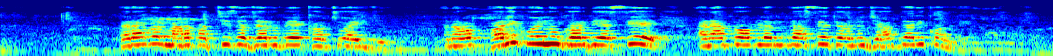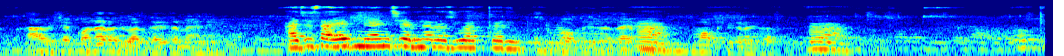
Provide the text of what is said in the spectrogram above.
બરાબર? મારા પચીસ હજાર રૂપિયા ખર્ચો આવી ગયો. અને હવે ફરી કોઈનું ઘર બેસશે અને આ પ્રોબ્લેમ થશે તો એની જવાબદારી કોણ લે? આ વિશે કોને રજૂઆત કરી તમે આજે સાહેબ મેન છે એમને રજૂઆત કરી. હા. હા.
